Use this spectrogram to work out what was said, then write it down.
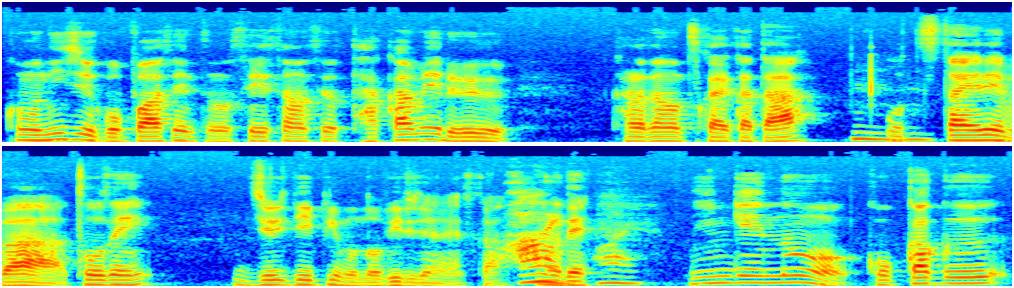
この25%の生産性を高める体の使い方を伝えれば、当然 GDP も伸びるじゃないですか。はい、なので、はい。人間の骨格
